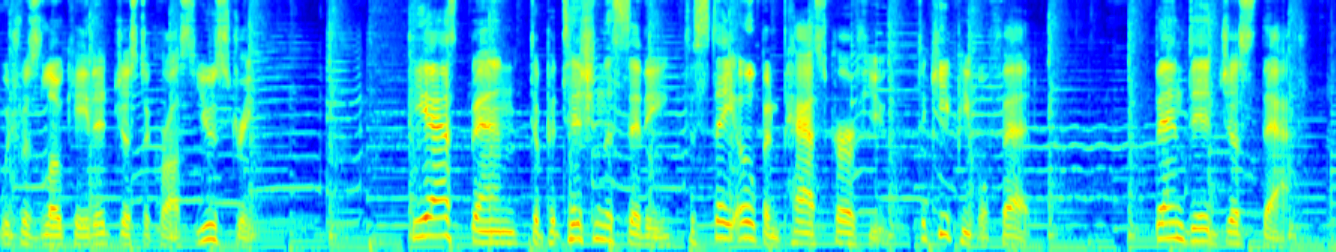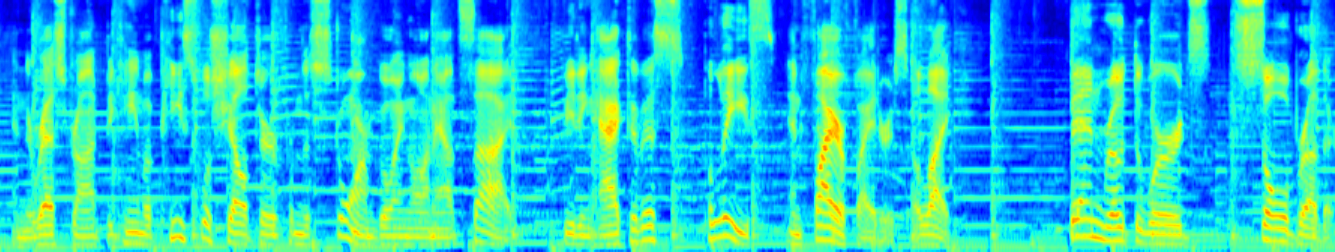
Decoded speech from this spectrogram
which was located just across U Street. He asked Ben to petition the city to stay open past curfew to keep people fed. Ben did just that, and the restaurant became a peaceful shelter from the storm going on outside, feeding activists, police, and firefighters alike. Ben wrote the words Soul Brother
